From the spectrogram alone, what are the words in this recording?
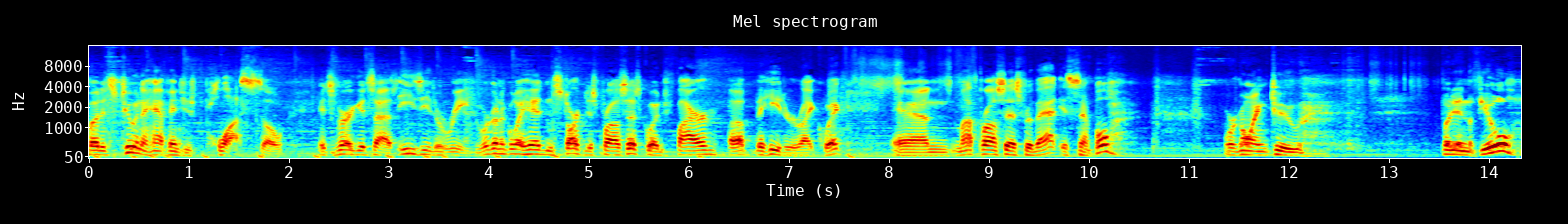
but it's two and a half inches plus. So it's very good size, easy to read. We're gonna go ahead and start this process. Go ahead and fire up the heater right quick. And my process for that is simple. We're going to put in the fuel,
